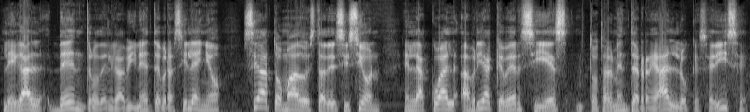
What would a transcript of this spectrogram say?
legal dentro del gabinete brasileño, se ha tomado esta decisión en la cual habría que ver si es totalmente real lo que se dice.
